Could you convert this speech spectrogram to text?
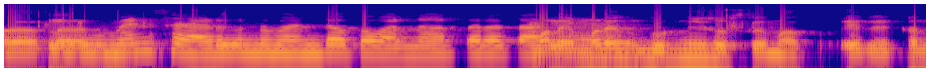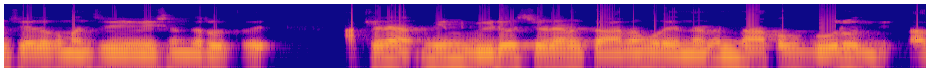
అట్లా మూమెంట్ సాడ్ ఉన్నామంటే ఒక వన్ అవర్ తర్వాత మళ్ళీ ఎమ్మడే గుడ్ న్యూస్ వస్తుంది మాకు. ఎక్క- ఎక్కడి నుంచి ఏదో ఒక మంచి విషయం జరుగుతుంది. అట్లనే మేము వీడియోస్ చేయడానికి కారణం కూడా ఏంటంటే నాకు ఒక గోల్ ఉంది. ఆ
